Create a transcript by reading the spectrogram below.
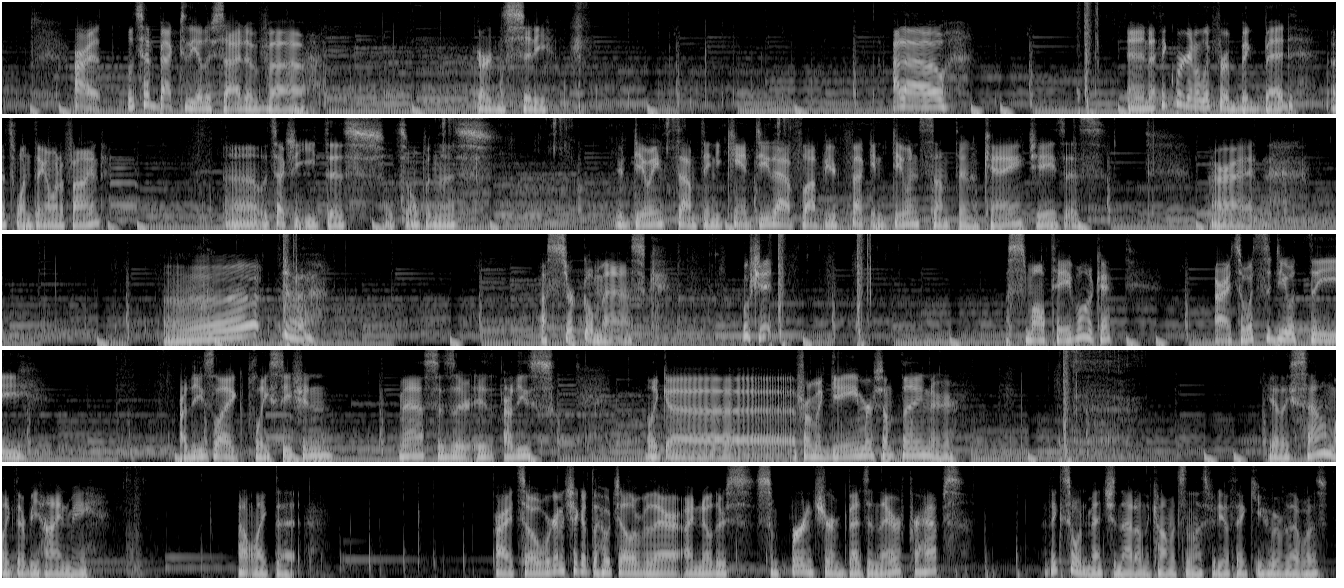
All right, let's head back to the other side of uh, Garden City. Hello. And I think we're gonna look for a big bed. That's one thing I want to find. Uh, let's actually eat this. Let's open this. You're doing something. You can't do that, Flop. You're fucking doing something, okay? Jesus. Alright. Uh, a circle mask. Oh, shit. A small table? Okay. Alright, so what's the deal with the... Are these like PlayStation masks? Is there... Is, are these like uh, from a game or something or yeah they sound like they're behind me I don't like that all right so we're gonna check out the hotel over there I know there's some furniture and beds in there perhaps I think someone mentioned that on the comments in the last video thank you whoever that was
